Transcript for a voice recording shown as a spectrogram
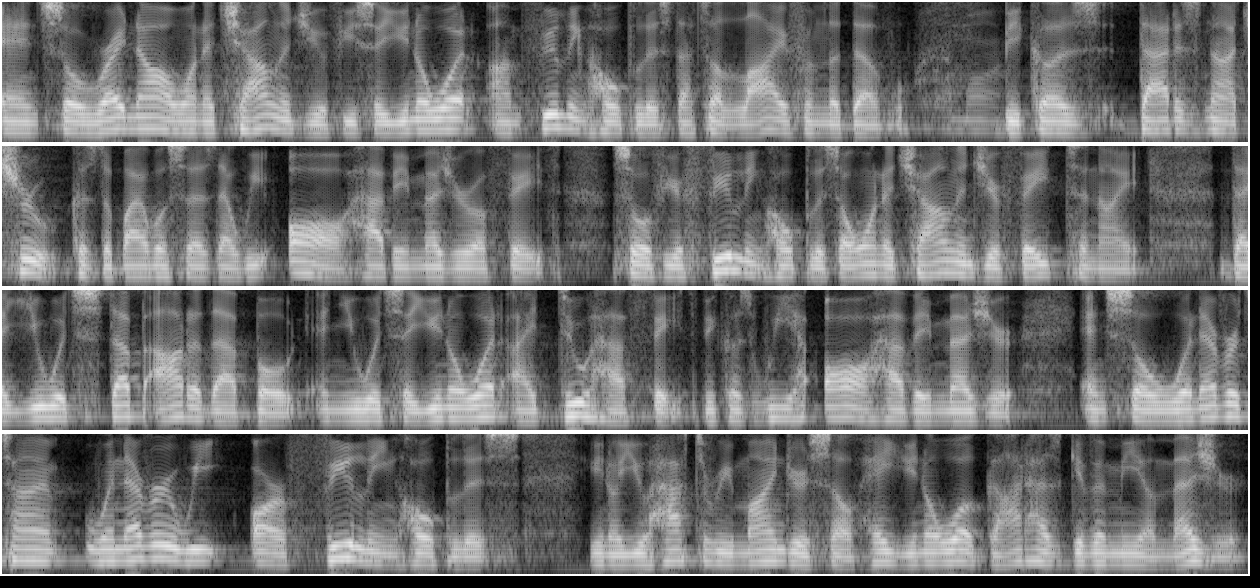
And so right now I want to challenge you if you say, you know what, I'm feeling hopeless, that's a lie from the devil. Because that is not true, because the Bible says that we all have a measure of faith. So if you're feeling hopeless, I want to challenge your faith tonight that you would step out of that boat and you would say, you know what, I do have faith because we all have a measure. And so whenever time whenever we are feeling hopeless, you know, you have to remind yourself, hey, you know what, God has given me a measure.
